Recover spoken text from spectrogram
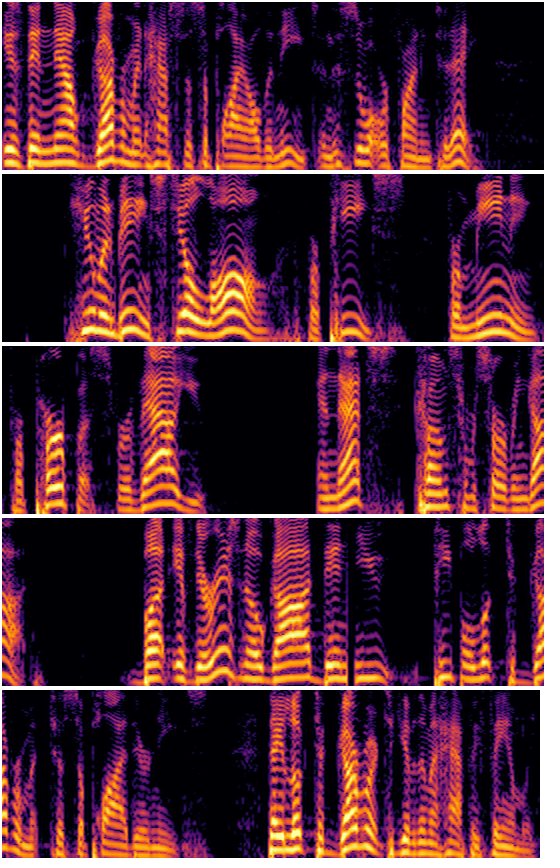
is then now government has to supply all the needs. And this is what we're finding today. Human beings still long for peace, for meaning, for purpose, for value. And that comes from serving God. But if there is no God, then you people look to government to supply their needs. They look to government to give them a happy family.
